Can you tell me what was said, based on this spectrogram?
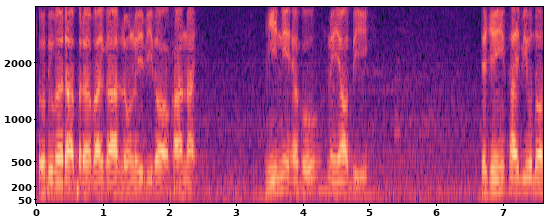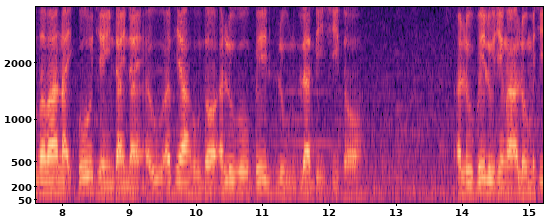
ထိုသုဘဒပရိဘိုင်ကလွန်လေပြီးသောအခါ၌ညီနှင့်အကိုနှစ်ယောက်သည် တကြိမ်ဆိုင်ပြိုးသောသဘာ၌ကိုးချိန်တိုင်တိုင်အဥအဖျားဟုသော အလူကိုပေးလှူလက်သည်ရှိသောအလူပေးလူခြင်းကအလိုမရှိ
